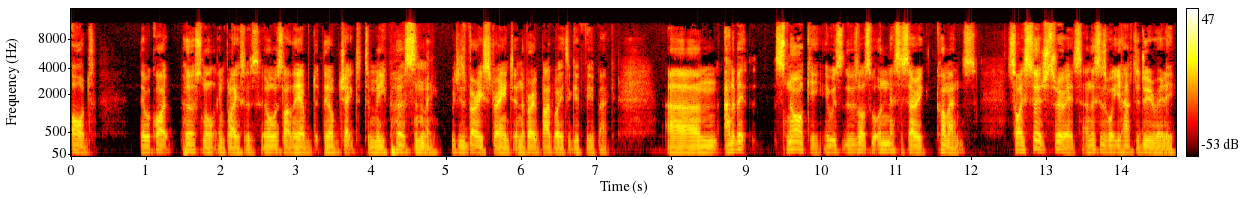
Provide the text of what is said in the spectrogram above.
odd they were quite personal in places and almost like they ob- they objected to me personally which is very strange and a very bad way to give feedback um, and a bit snarky. It was there was lots of unnecessary comments. So i searched through it and this is what you have to do really.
